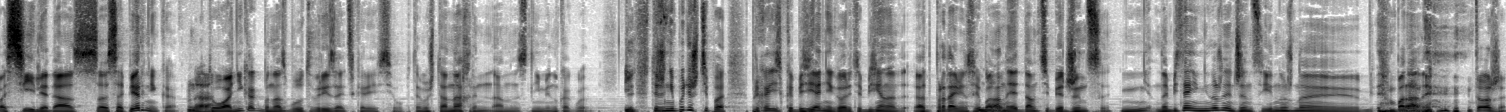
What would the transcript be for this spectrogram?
по силе, да, с соперника, да. то они как бы нас будут вырезать, скорее всего, потому что а нахрен нам с ними, ну как бы... И... Ты, ты же не будешь, типа, приходить к обезьяне и говорить, обезьяна, продай мне свои ну. бананы, я дам тебе джинсы. Не, на обезьяне не нужны джинсы, ей нужны э, бананы тоже.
